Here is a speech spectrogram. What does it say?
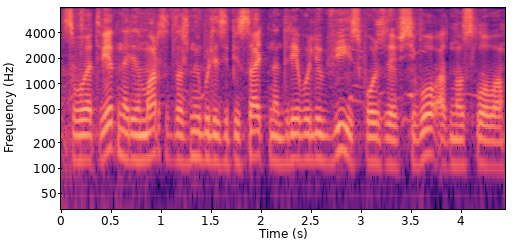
Свой ответ на Ренмарсы должны были записать на древо любви, используя всего одно слово.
